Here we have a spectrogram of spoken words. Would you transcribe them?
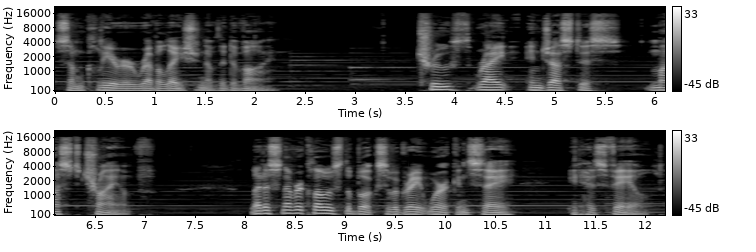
some clearer revelation of the divine. Truth, right, and justice must triumph. Let us never close the books of a great work and say, it has failed.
